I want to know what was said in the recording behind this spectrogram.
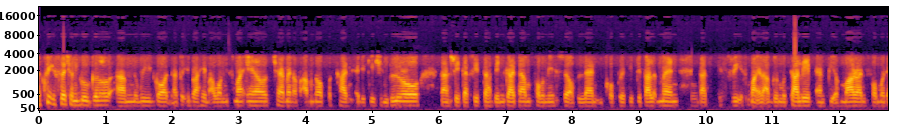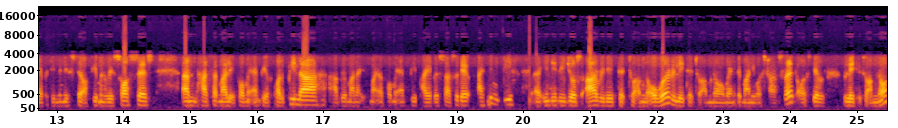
A quick search on Google, um, we got Dr. Ibrahim Awang Ismail, Chairman of UMNO Pekan Education Bureau, Tan Sri Kasitah bin Gaddam, former Minister of Land and Cooperative Development, Dr. Sri Ismail Abdul Muttalib, MP of Maran, former Deputy Minister of Human Resources, um, Hasan Malek, former MP of Kuala Pilah, Abdul Manan Ismail, former MP Paya. So I think these uh, individuals are related to UMNO or were related to UMNO when the money was transferred or still related to UMNO.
